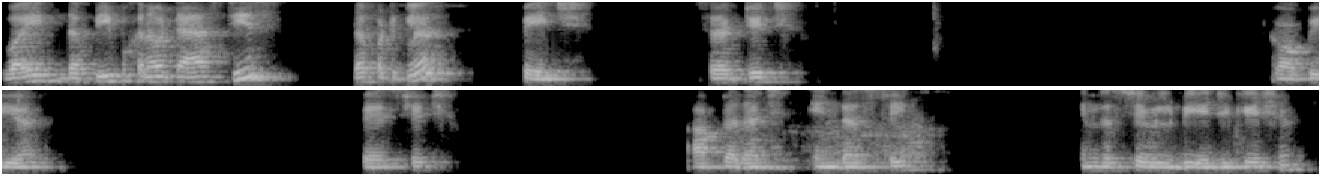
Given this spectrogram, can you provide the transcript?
Why? The people cannot ask is the particular page. Select it. Copy here. Paste it. After that industry. Industry will be education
